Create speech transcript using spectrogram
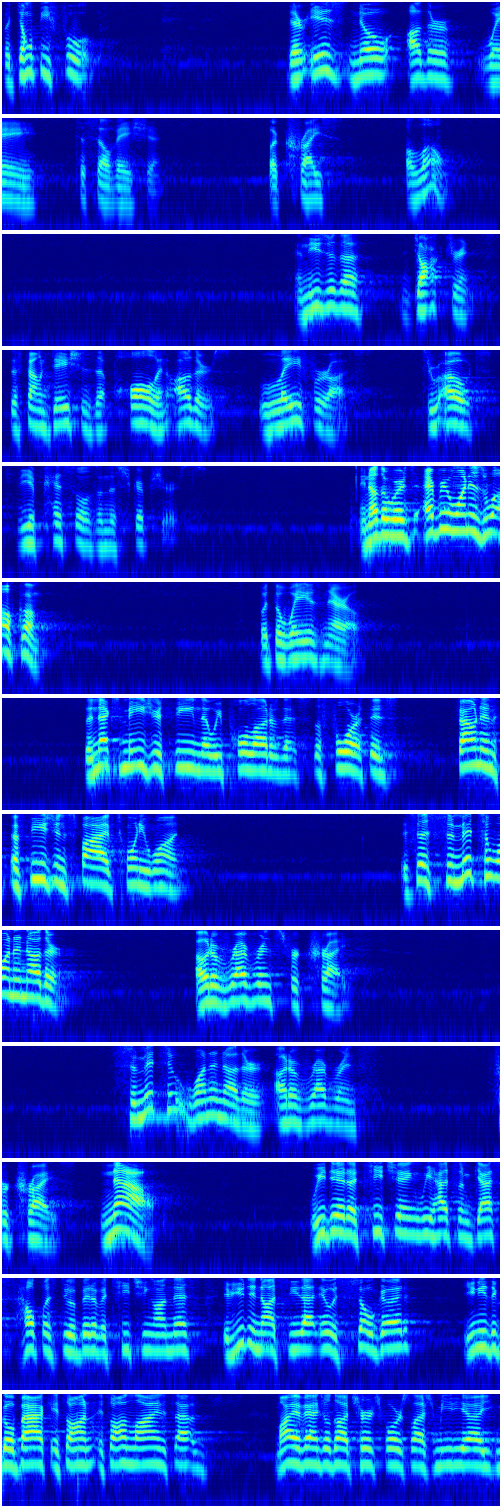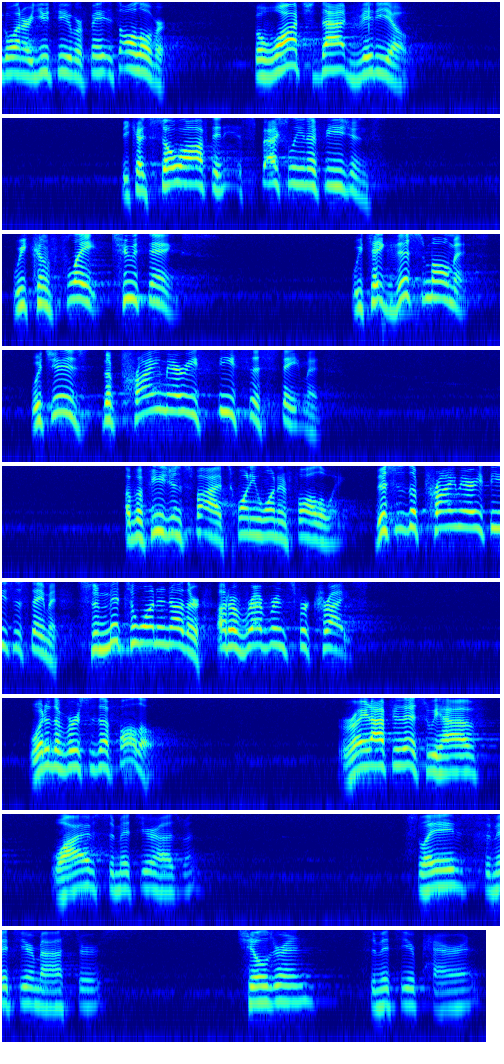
But don't be fooled. There is no other way to salvation but Christ alone. And these are the doctrines, the foundations that Paul and others lay for us throughout the epistles and the scriptures. In other words, everyone is welcome but the way is narrow. The next major theme that we pull out of this, the fourth, is found in Ephesians 5 21. It says, Submit to one another out of reverence for Christ. Submit to one another out of reverence for Christ. Now, we did a teaching, we had some guests help us do a bit of a teaching on this. If you did not see that, it was so good. You need to go back. It's on. It's online. It's at myevangel.church forward slash media. You can go on our YouTube or Facebook. It's all over. But watch that video. Because so often, especially in Ephesians, we conflate two things. We take this moment which is the primary thesis statement of Ephesians 5 21 and following. This is the primary thesis statement. Submit to one another out of reverence for Christ. What are the verses that follow? Right after this, we have wives, submit to your husbands. Slaves, submit to your masters. Children, submit to your parents.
